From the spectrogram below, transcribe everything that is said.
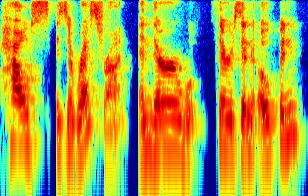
house is a restaurant and there there's an open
